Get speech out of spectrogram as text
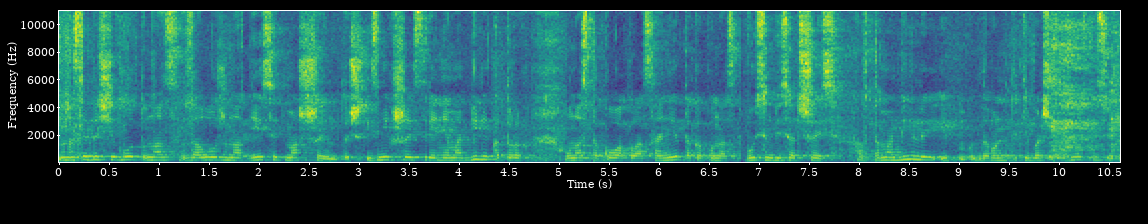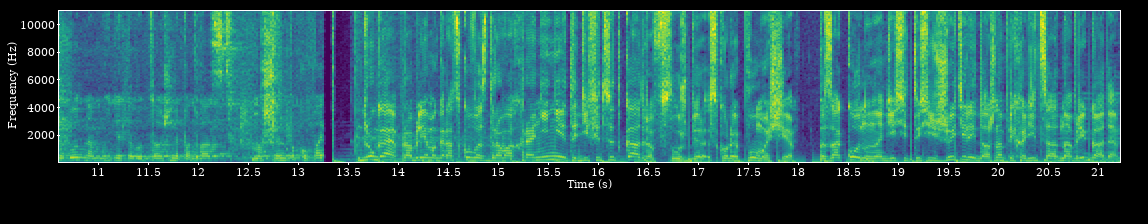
На следующий год у нас заложено 10 машин, то есть из них 6 реанимобилей, которых у нас такого класса нет, так как у нас 86 автомобилей и довольно-таки большой взнос, ежегодно мы где-то вот должны по 20 машин покупать. Другая проблема городского здравоохранения – это дефицит кадров в службе скорой помощи. По закону на 10 тысяч жителей должна приходиться одна бригада.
